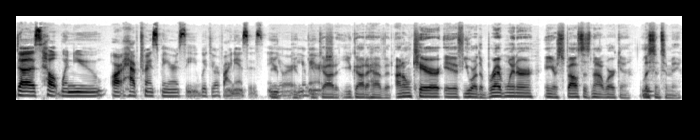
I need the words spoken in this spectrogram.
does help when you are have transparency with your finances in You, your you, your you got it. you gotta have it. I don't care if you are the breadwinner and your spouse is not working. Mm-hmm. Listen to me.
